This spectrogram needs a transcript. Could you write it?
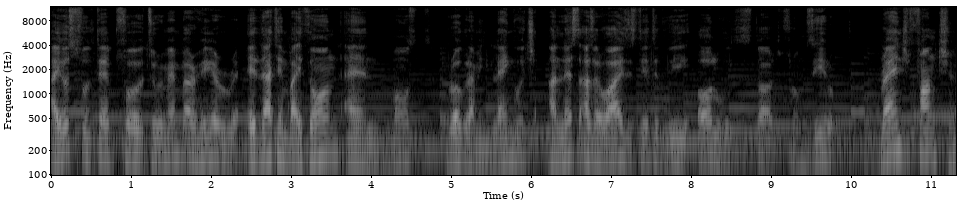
a useful tip for to remember here is that in Python and most programming language, unless otherwise stated, we always start from zero. Range function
